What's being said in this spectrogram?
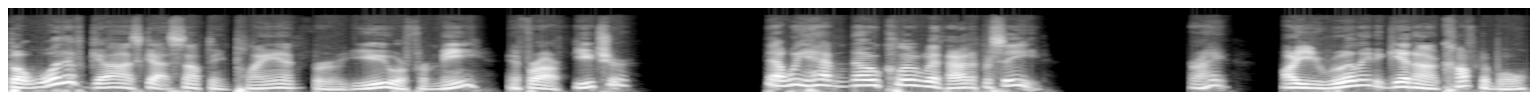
But what if God's got something planned for you or for me and for our future that we have no clue with how to proceed? Right? Are you willing to get uncomfortable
